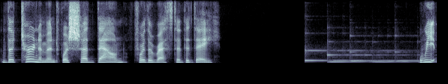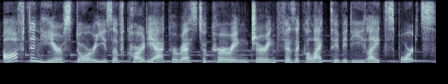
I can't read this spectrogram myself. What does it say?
the tournament was shut down for the rest of the day. We often hear stories of cardiac arrest occurring during physical activity like sports.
